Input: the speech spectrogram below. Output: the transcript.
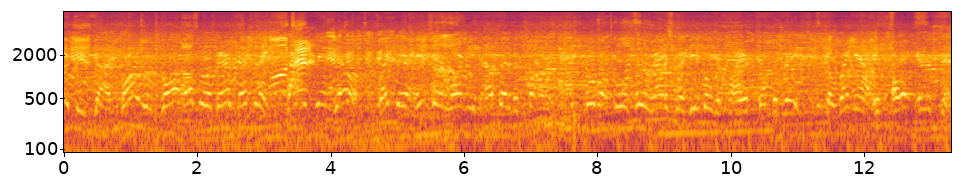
at these guys. Barroom, Brawl, also a bear mentioning. Patrik Sandell, right there, in turn one, he's outside of his car. The Cobalt Cool further around his vehicle retired from the race. So right now, it's all Erickson.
